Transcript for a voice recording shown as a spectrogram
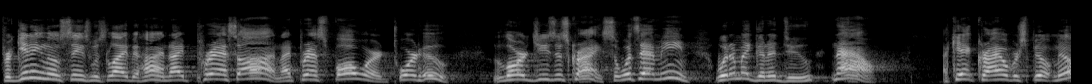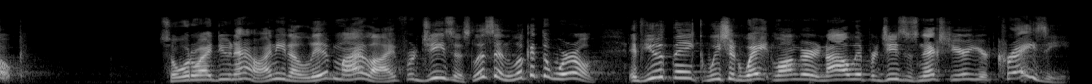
Forgetting those things which lie behind, I press on. I press forward toward who? Lord Jesus Christ. So what's that mean? What am I going to do now? I can't cry over spilt milk. So what do I do now? I need to live my life for Jesus. Listen, look at the world. If you think we should wait longer and I'll live for Jesus next year, you're crazy.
